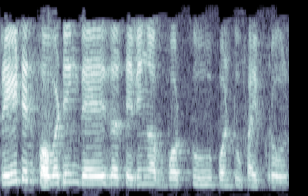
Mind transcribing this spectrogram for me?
Freight and forwarding, there is a saving of about 2.25 crores.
